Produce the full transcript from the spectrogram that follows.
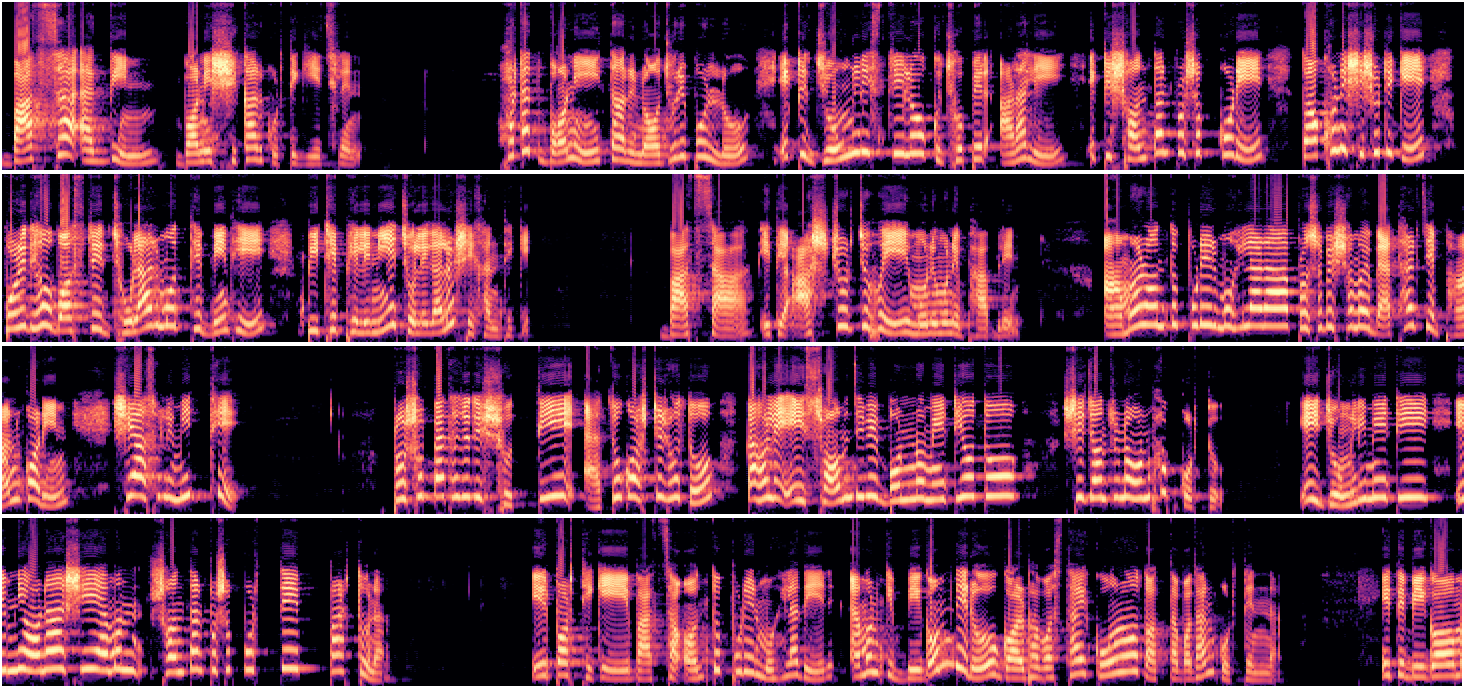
বাদশাহ একদিন বনে শিকার করতে গিয়েছিলেন। হঠাৎ বনে তার নজরে পড়ল একটি জংলি স্ত্রীলোক ঝোপের আড়ালে একটি সন্তান প্রসব করে। তখনই শিশুটিকে পরিধেয় বস্ত্রের ঝোলার মধ্যে বেঁধে পিঠে ফেলে নিয়ে চলে গেল সেখান থেকে। বাদশাহ এতে আশ্চর্য হয়ে মনে মনে ভাবলেন আমার অন্তঃপুরের মহিলারা প্রসবের সময় ব্যথার যে ভান করেন, সে আসলে মিথ্যে? প্রসব ব্যথা যদি সত্যি এত কষ্টের হতো, তাহলে এই শ্রমজীবী বন্য মেয়েটিও তো সে যন্ত্রণা অনুভব করত। এই জংলি মেয়েটি এমনি অনায়াসে এমন সন্তান প্রসব করতে পারতো না। এরপর থেকে বাচ্চা অন্তঃপুরের মহিলাদের এমনকি বেগমদেরও গর্ভাবস্থায় কোনো তত্ত্বাবধান করতেন না। এতে বেগম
